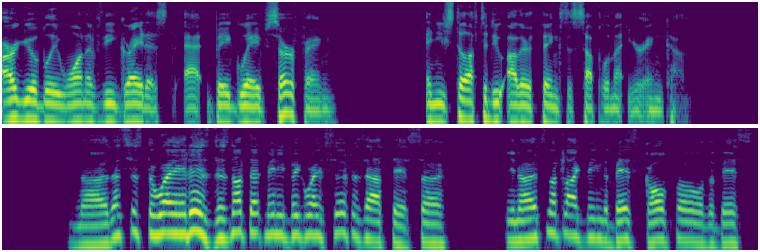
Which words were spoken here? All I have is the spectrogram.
arguably one of the greatest at big wave surfing, and you still have to do other things to supplement your income. No, that's just the way it is. There's not that many big wave surfers out there, so you know, it's not like being the best golfer or the best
